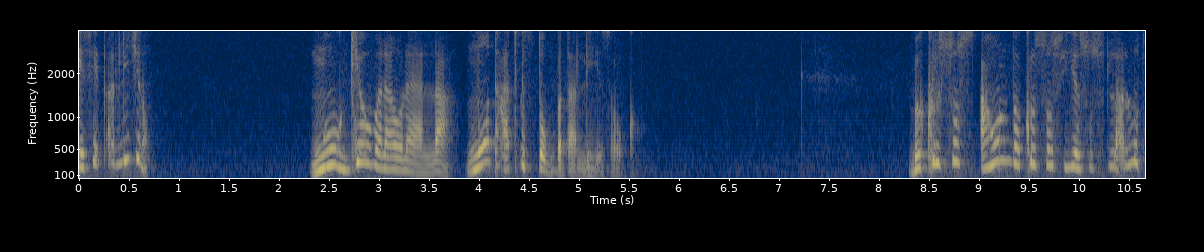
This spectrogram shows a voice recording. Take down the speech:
የሰይጣን ልጅ ነው። መውጊያው በላዩ ላይ አላ ሞት አጥልቶበታል። ይሄ ሰው እኮ በክርስቶስ አሁን በክርስቶስ ኢየሱስ ላሉት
